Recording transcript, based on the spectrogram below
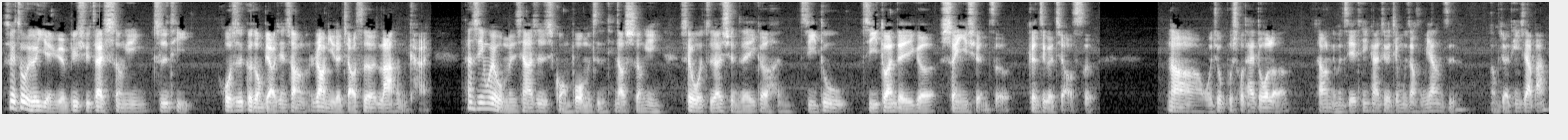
所以作为一个演员，必须在声音、肢体或是各种表现上，让你的角色拉很开。但是因为我们现在是广播，我们只能听到声音，所以我只在选择一个很极度极端的一个声音选择。跟这个角色，那我就不说太多了，让你们直接听一看这个节目长什么样子。那我们就来听一下吧。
